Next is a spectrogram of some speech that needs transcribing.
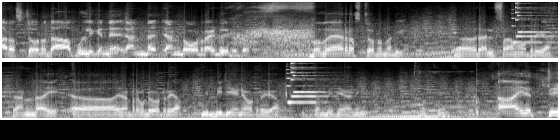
ആ റെസ്റ്റോറന്റ് ആ പുള്ളിക്ക് തന്നെ രണ്ട് രണ്ട് ഓർഡർ ആയിട്ട് വരും കേട്ടോ അപ്പോൾ വേറെ റെസ്റ്റോറന്റ് അടിക്കാം ഒരു അൽഫാം ഓർഡർ ചെയ്യാം. രണ്ടായി രണ്ടര കൂടി ഓർഡർ ചെയ്യാം. ഇനി ബിരിയാണി ഓർഡർ ചെയ്യാം. ചിക്കൻ ബിരിയാണി. ഓക്കെ ആയിരത്തി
